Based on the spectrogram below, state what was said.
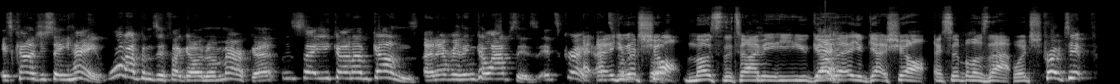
it's kind of just saying, "Hey, what happens if I go to America and say you can't have guns and everything collapses?" It's great. Uh, That's you get it's for. shot most of the time. You, you go Yeah. there, you get shot. As simple as that, which Pro tip: turn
